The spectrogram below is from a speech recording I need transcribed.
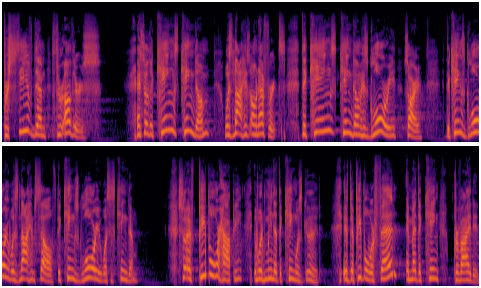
perceived them through others. And so the king's kingdom was not his own efforts. The king's kingdom, his glory, sorry, the king's glory was not himself. The king's glory was his kingdom. So if people were happy, it would mean that the king was good. If the people were fed, it meant the king provided.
